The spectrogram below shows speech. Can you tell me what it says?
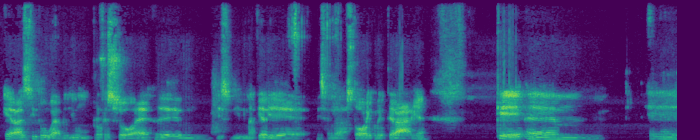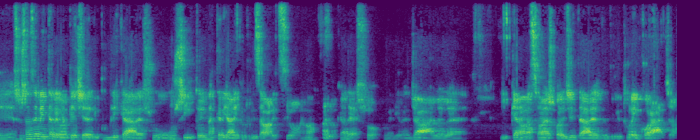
Era il sito web di un professore ehm, di, di, materie, mi sembra storico-letterarie, che ehm, eh, sostanzialmente aveva il piacere di pubblicare su un sito i materiali che utilizzava a lezione, no? quello che adesso, come dire, già il, il Piano Nazionale della Scuola Digitale addirittura incoraggia.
